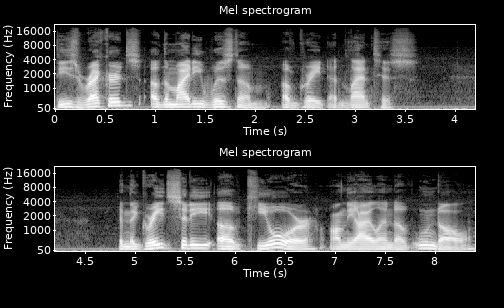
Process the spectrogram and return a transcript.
these records of the mighty wisdom of great Atlantis. In the great city of Keor on the island of Undal,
